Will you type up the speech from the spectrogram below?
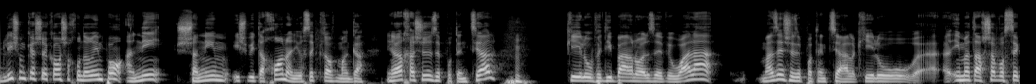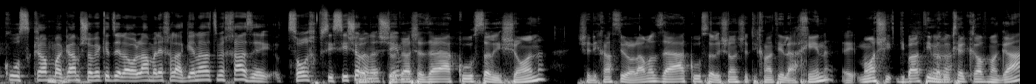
בלי שום קשר לכל מה שאנחנו מדברים פה, אני שנים איש ביטחון, אני עושה קרב מגע. נראה לך שיש איזה פוטנציאל? כאילו, ודיברנו על זה, ווואלה, מה זה שזה פוטנציאל? כאילו, אם אתה עכשיו עושה קורס קרב מגע, משווק את זה לעולם, על איך להגן על עצמך, זה צורך בסיסי של אנשים. אתה יודע שזה היה הקורס הראשון שנכנסתי לעולם הזה, היה הקורס הראשון שתכננתי להכין. אה, ממש דיברתי עם אה. מדריכי קרב מגע,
